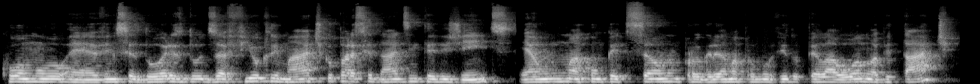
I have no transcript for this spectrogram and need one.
como é, vencedores do Desafio Climático para Cidades Inteligentes. É uma competição, um programa promovido pela ONU Habitat,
